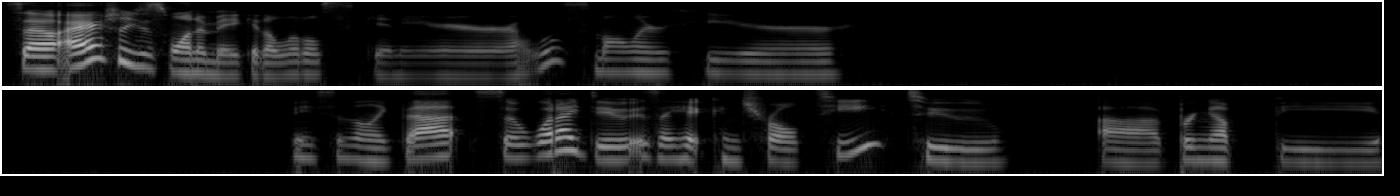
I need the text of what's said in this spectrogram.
So I actually just want to make it a little skinnier, a little smaller here. Maybe something like that. So what I do is I hit Control T to uh, bring up the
